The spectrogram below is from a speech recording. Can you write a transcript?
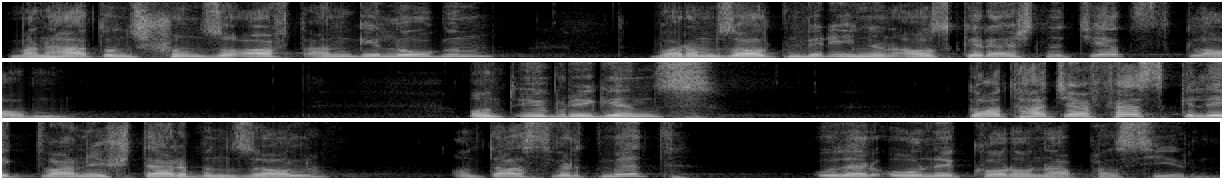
Man hat uns schon so oft angelogen Warum sollten wir ihnen ausgerechnet jetzt glauben? Und übrigens, Gott hat ja festgelegt, wann ich sterben soll. Und das wird mit oder ohne Corona passieren.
